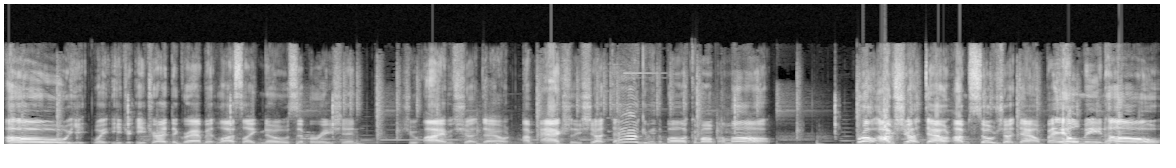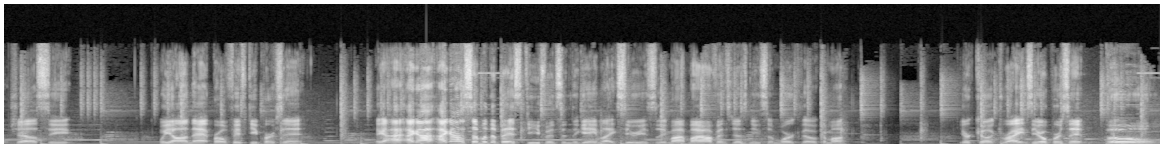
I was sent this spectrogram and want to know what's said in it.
Oh, he, wait, he, he tried to grab it. Lost, like, no separation. Shoot, I am shut down. I'm actually shut down. Give me the ball. Come on. Come on. Bro, I'm shut down. I'm so shut down. Bail me. No. Chelsea. We on that, bro. 50%. I got, I got I got some of the best defense in the game. Like, seriously. My, my offense just needs some work, though. Come on. You're cooked, right? 0%. Boom.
